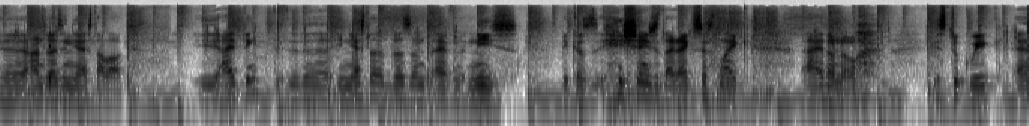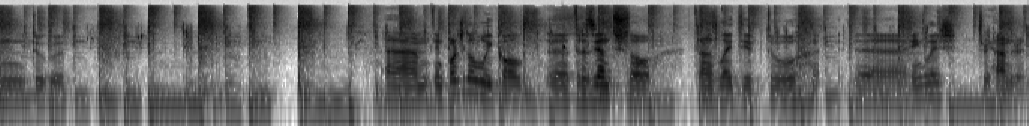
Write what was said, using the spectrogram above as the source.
uh, Andres Iniesta a lot. I think the, the Iniesta doesn't have knees because he changed directions like I don't know. He's too quick and too good. Um, in Portugal we call uh, 300, so translated to uh, English 300.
